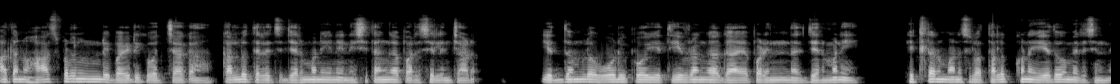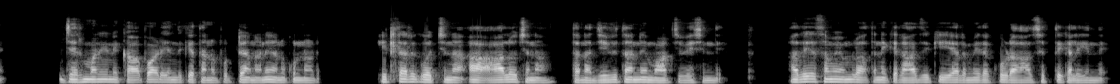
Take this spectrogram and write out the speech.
అతను హాస్పిటల్ నుండి బయటికి వచ్చాక కళ్ళు తెరిచి జర్మనీని నిశితంగా పరిశీలించాడు. యుద్ధంలో ఓడిపోయి తీవ్రంగా గాయపడిన జర్మనీ హిట్లర్ మనసులో తలుక్కున ఏదో మెరిసింది. జర్మనీని కాపాడేందుకే తను పుట్టానని అనుకున్నాడు. హిట్లర్కి వచ్చిన ఆ ఆలోచన తన జీవితాన్నే మార్చివేసింది. అదే సమయంలో అతనికి రాజకీయాల మీద కూడా ఆసక్తి కలిగింది.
